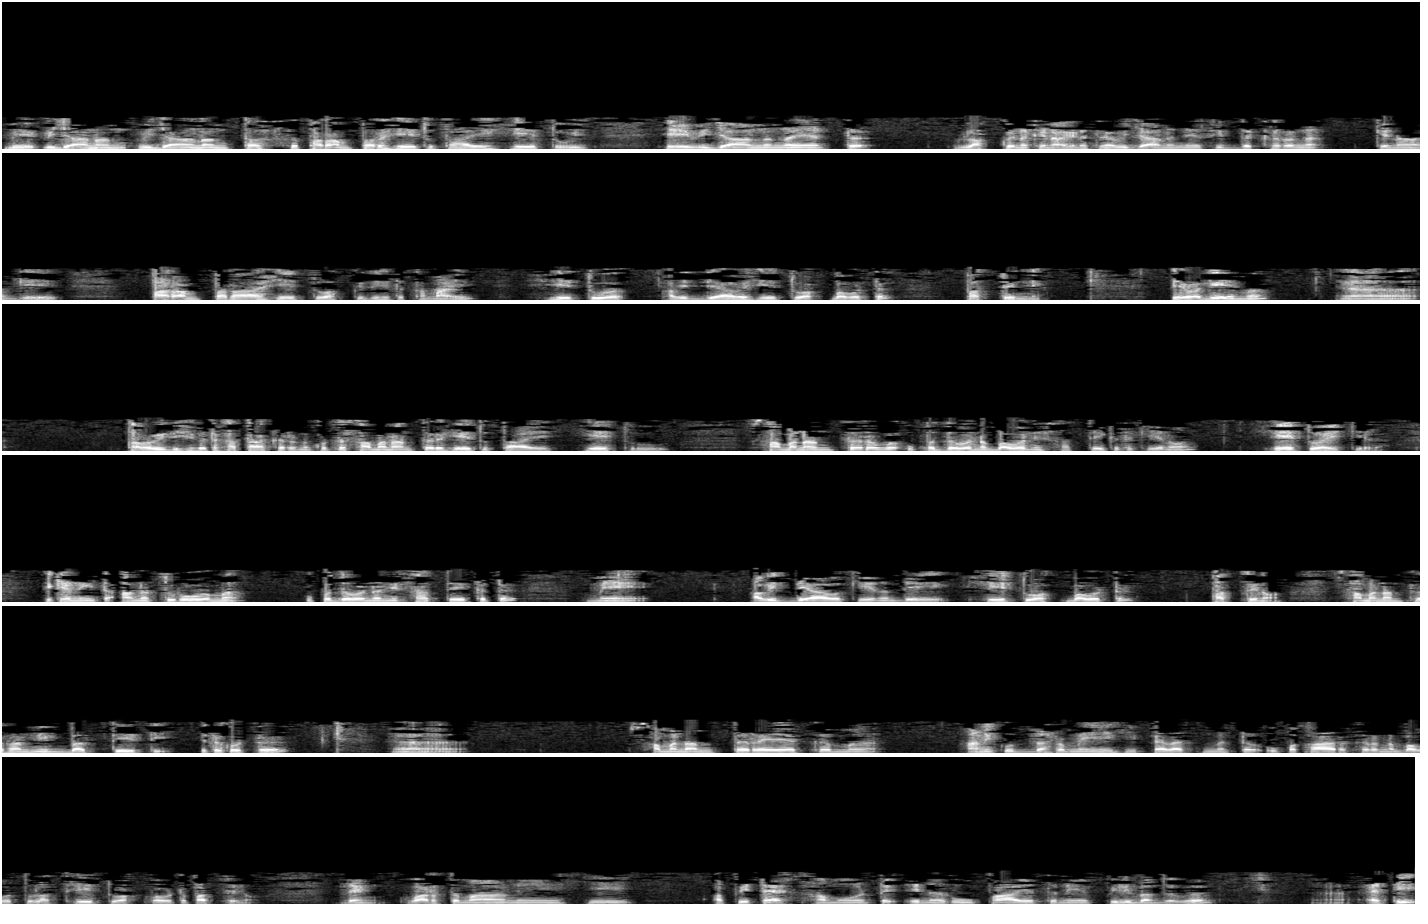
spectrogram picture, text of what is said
මේ විජානන් විජානන්තස්ස પરම්පර හේතුතාය හේතු ඒ විජානනයට ලක් වෙන කෙනාගෙන තියෙන විජානනය સિદ્ધ කරන කෙනාගේ પરම්පරා හේතුවක් විදිහට තමයි හේතුව අවිද්‍යාව හේතුවක් බවට පත් වෙන්නේ. ඒ වගේම තව විදිහකට කතා කරනකොට සමානතර හේතුතායේ හේතු සමානතරව උපදවන බව නිසාත් ඒකට කියනවා හේතුවයි කියලා. ඒ කියන්නේ ඊට අනතුරුවම උපදවන නිසාත් ඒකට මේ අවිද්‍යාව කියන දේ හේතුවක් බවට පත් වෙනවා. සමානතරන් නිබ්බත්තේති. එතකොට සමානතරයකම අනිකුත් ධර්මයේහි පැවැත්මට උපකාර කරන බව තුලත් හේතුවක් බවට පත් වෙනවා. දැන් වර්තමානයේහි අපිට ඇස් හමුවට එන රූපායතනය පිළිබඳව ඇති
